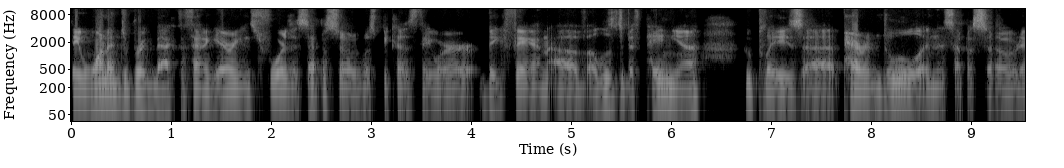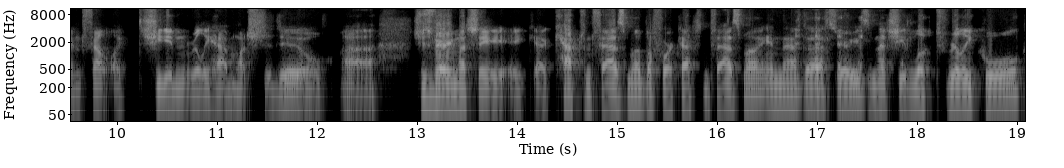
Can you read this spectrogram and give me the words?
they wanted to bring back the Thanagarians for this episode was because they were big fan of Elizabeth Pena, who plays uh, Paran Dul in this episode, and felt like she didn't really have much to do. Uh, she's very much a, a, a, Captain Phasma before Captain Phasma in that uh, series, and that she looked really cool,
